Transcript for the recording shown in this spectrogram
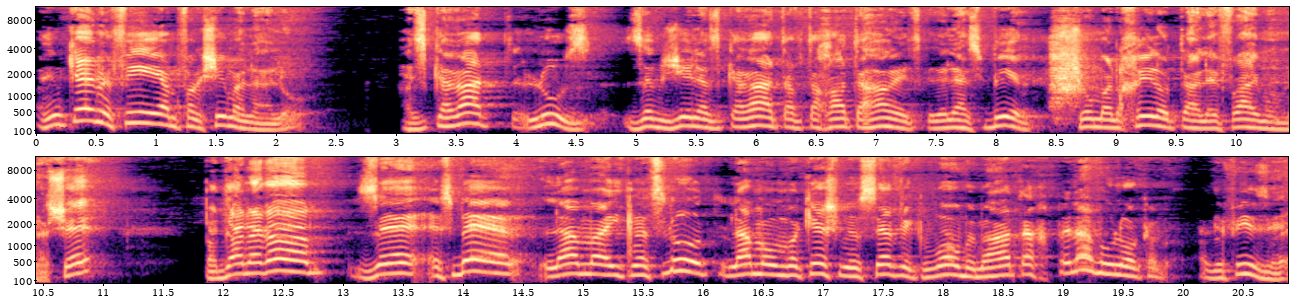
אז אם כן, לפי המפרשים הללו, הזכרת לוז זה בשביל הזכרת הבטחת הארץ כדי להסביר שהוא מנחיל אותה לאפרים ומנשה. פדן ארם זה הסבר למה התנצלות, למה הוא מבקש מיוסף לקבור במערת הכפלה והוא לא קבר. אז לפי זה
